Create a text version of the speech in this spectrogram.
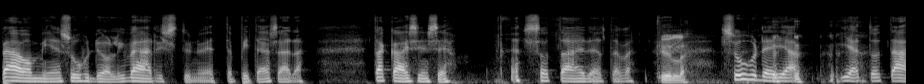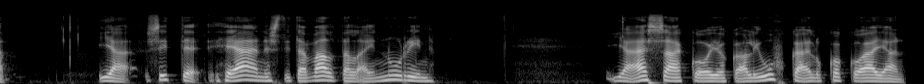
pääomien suhde oli vääristynyt, että pitää saada takaisin se sota edeltävä Kyllä. suhde. Ja ja, tota, ja sitten he äänesti tämän valtalain nurin. Ja SAK, joka oli uhkailu koko ajan,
